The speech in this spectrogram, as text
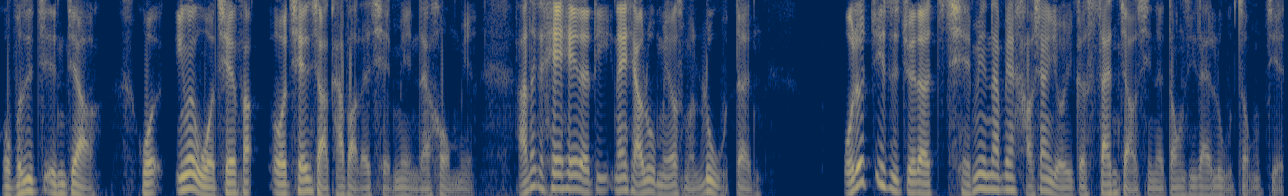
我不是尖叫，我因为我牵方，我牵小卡宝在前面，你在后面啊。那个黑黑的地那条路没有什么路灯。我就一直觉得前面那边好像有一个三角形的东西在路中间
